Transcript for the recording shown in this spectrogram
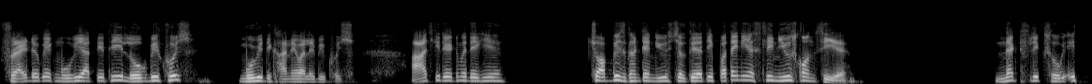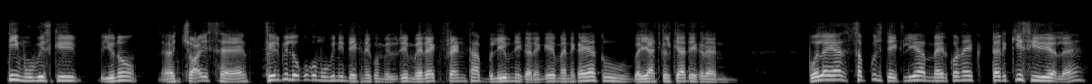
फ्राइडे को एक मूवी आती थी, लोग भी खुश, मूवी दिखाने वाले भी खुश। आज की डेट में देखिए 24 घंटे न्यूज़ चलती रहती है, पता ही नहीं असली न्यूज़ कौन-सी है। नेटफ्लिक्स हो गई, इतनी मूवीज़ की यू नो चॉइस है, फिर भी लोगों को मूवी नहीं देखने को मिल रही। मेरा एक फ्रेंड था, बिलीव नहीं करेंगे, मैंने कहा, "यार तू भई आजकल क्या देख रहा है?" बोला, "यार सब कुछ देख लिया, मेरे को ना एक टर्की सीरियल है,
